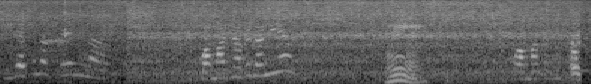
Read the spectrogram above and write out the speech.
ঠিক আছে না ট্রেন না কমা যাবে জানিয়ে? হুম। কমা যাবে।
